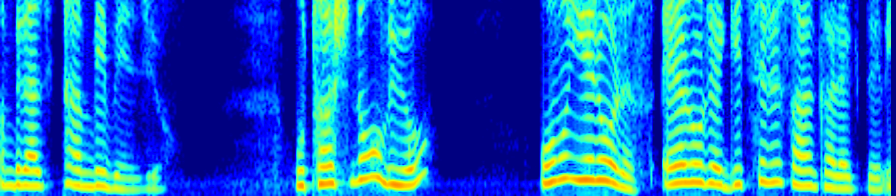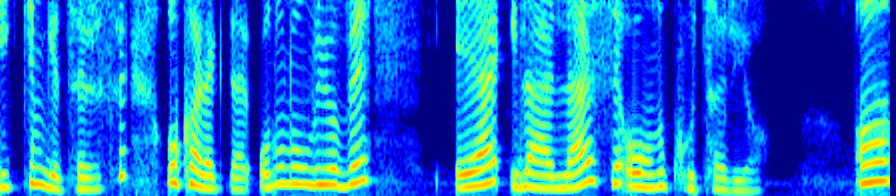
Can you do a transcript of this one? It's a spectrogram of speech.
Ama birazcık pembeye benziyor. Bu taş ne oluyor? Onun yeri orası. Eğer oraya getirirsen karakterin ilk kim getirirse o karakter onun oluyor ve eğer ilerlerse o onu kurtarıyor. Aa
